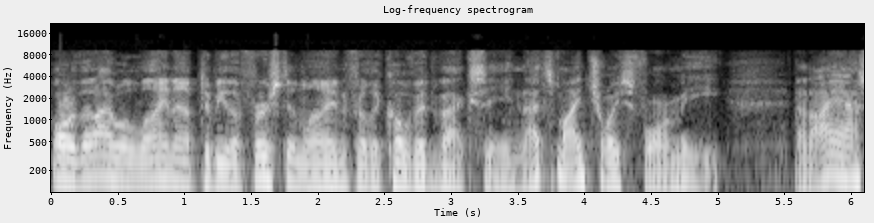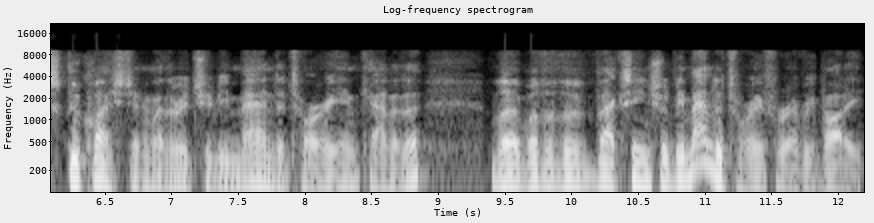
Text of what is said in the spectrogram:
Or that I will line up to be the first in line for the COVID vaccine. That's my choice for me. And I asked the question whether it should be mandatory in Canada the, whether the vaccine should be mandatory for everybody.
